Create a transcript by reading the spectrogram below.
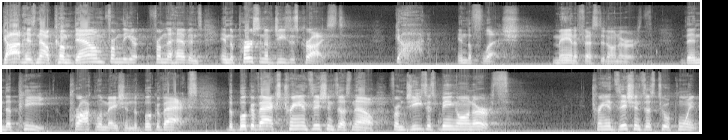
God has now come down from the, from the heavens in the person of Jesus Christ. God in the flesh, manifested on earth. Then the P, proclamation, the book of Acts. The book of Acts transitions us now from Jesus being on earth transitions us to a point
